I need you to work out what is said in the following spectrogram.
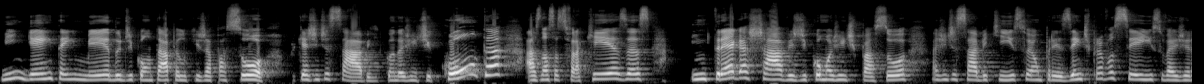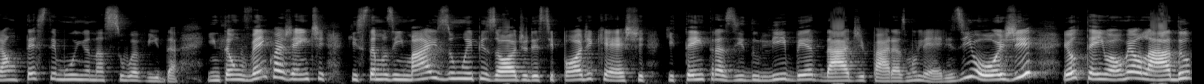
ninguém tem medo de contar pelo que já passou, porque a gente sabe que quando a gente conta as nossas fraquezas, entrega chaves de como a gente passou, a gente sabe que isso é um presente para você e isso vai gerar um testemunho na sua vida. Então vem com a gente que estamos em mais um episódio desse podcast que tem trazido liberdade para as mulheres. E hoje eu tenho ao meu lado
